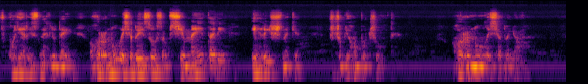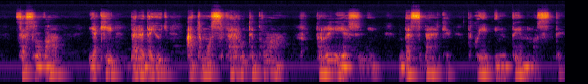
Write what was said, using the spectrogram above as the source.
в колі різних людей. Горнулися до Ісуса всі митарі і грішники, щоб Його почути. Горнулися до Нього. Це слова, які передають атмосферу тепла, приязні, безпеки, такої інтимності.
